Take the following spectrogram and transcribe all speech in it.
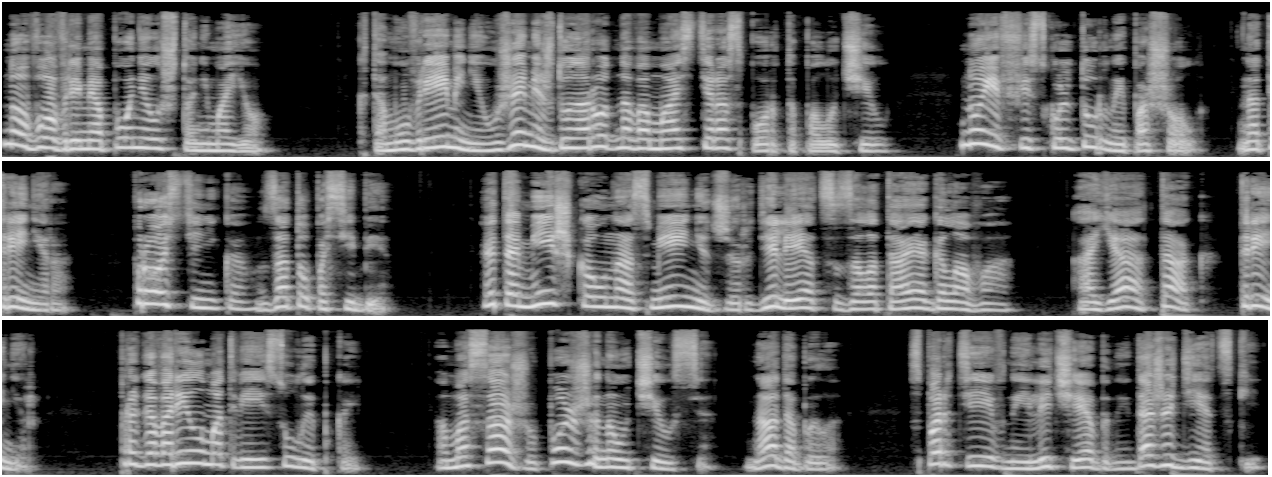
но вовремя понял, что не мое. К тому времени уже международного мастера спорта получил. Ну и в физкультурный пошел, на тренера. Простенько, зато по себе. Это Мишка у нас менеджер, делец, золотая голова. А я так, тренер проговорил Матвей с улыбкой. А массажу позже научился. Надо было. Спортивный, лечебный, даже детский.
